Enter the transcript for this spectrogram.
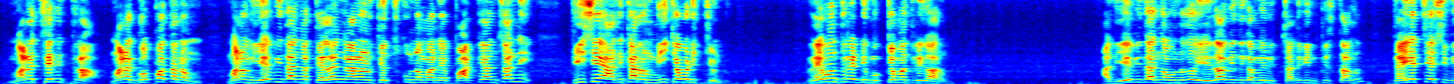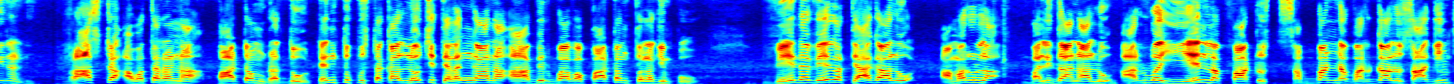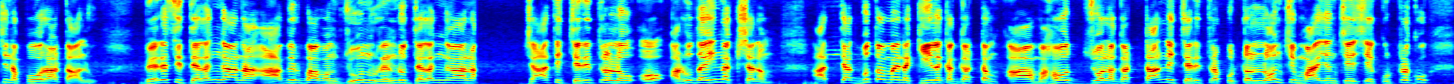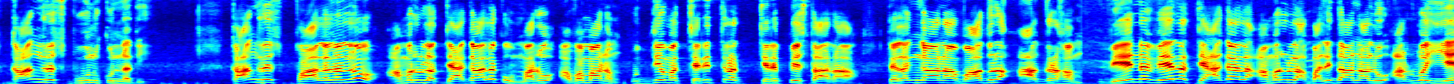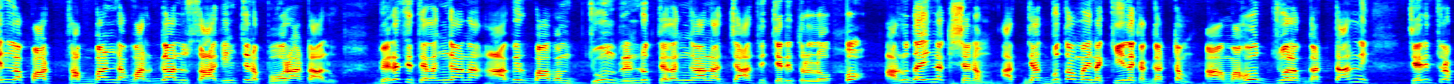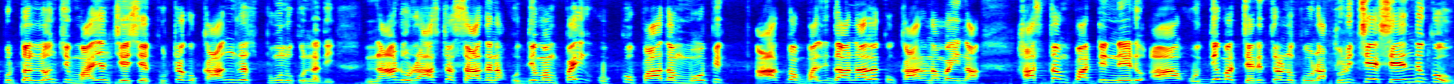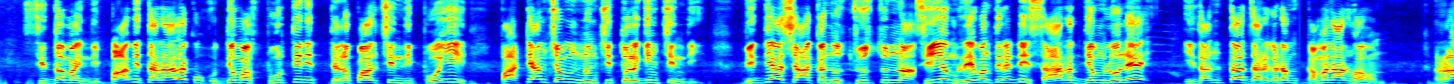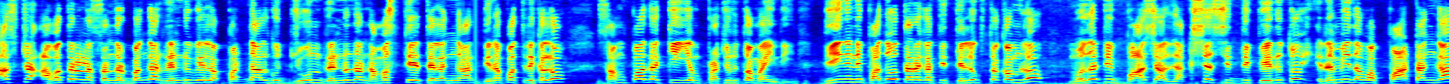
మన చరిత్ర మన గొప్పతనం మనం ఏ విధంగా తెలంగాణను తెచ్చుకున్నామనే పాఠ్యాంశాన్ని తీసే అధికారం నీకెవడిచ్చిండు? రేవంత్ రెడ్డి ముఖ్యమంత్రి గారు. అది ఏ విధంగా ఉన్నదో యథావిధిగా మీరు చదివి వినిపిస్తాను. దయచేసి వినండి. రాష్ట్ర అవతరణ పాఠం రద్దు టెన్త్ పుస్తకాల్లోంచి తెలంగాణ ఆవిర్భావ పాఠం తొలగింపు. వేల వేల త్యాగాలు అమరుల బలిదానాలు అరవై ఏండ్ల పాటు సబ్బండ వర్గాలు సాగించిన పోరాటాలు. వెరసి తెలంగాణ ఆవిర్భావం జూన్ రెండు తెలంగాణ జాతి చరిత్రలో ఓ అరుదైన క్షణం. అత్యద్భుతమైన కీలక ఘట్టం. ఆ మహోజ్వల ఘట్టాన్ని చరిత్ర పుట్టల్లోంచి మాయం చేసే కుట్రకు కాంగ్రెస్ పూనుకున్నది. కాంగ్రెస్ పాలనలో అమరుల త్యాగాలకు మరో అవమానం. ఉద్యమ చరిత్ర చెరిపిస్తారా? తెలంగాణ వాదుల ఆగ్రహం. వేనవేల త్యాగాల అమరుల బలిదానాలు అరవై ఏండ్ల పాటు సబ్బండ వర్గాలు సాగించిన పోరాటాలు. వెరసి తెలంగాణ ఆవిర్భావం జూన్ రెండు తెలంగాణ జాతి చరిత్రలో ఓ అరుదైన క్షణం అత్యద్భుతమైన కీలక ఘట్టం. ఆ మహోజ్వల ఘట్టాన్ని చరిత్ర పుట్టల్లోంచి మాయం చేసే కుట్రకు కాంగ్రెస్ పూనుకున్నది. నాడు రాష్ట్ర సాధన ఉద్యమంపై ఉక్కు పాదం మోపి ఆత్మ బలిదానాలకు కారణమైన హస్తం పార్టీ నేడు ఆ ఉద్యమ చరిత్రను కూడా తుడిచేసేందుకు సిద్ధమైంది. భావి తరాలకు ఉద్యమ స్ఫూర్తిని తెలపాల్సింది పోయి పాఠ్యాంశం నుంచి తొలగించింది. విద్యాశాఖను చూస్తున్న సీఎం రేవంత్ రెడ్డి సారథ్యంలోనే ఇదంతా జరగడం గమనార్హం. రాష్ట్ర అవతరణ సందర్భంగా రెండు వేల పద్నాలుగు జూన్ రెండున నమస్తే తెలంగాణ దినపత్రికలో సంపాదకీయం ప్రచురితమైంది. దీనిని పదో తరగతి తెలుగు పుస్తకంలో మొదటి భాష లక్ష్య సిద్ధి పేరుతో ఎనిమిదవ పాఠంగా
